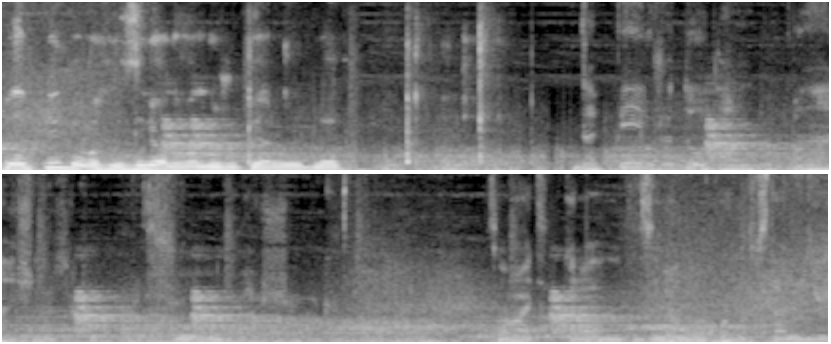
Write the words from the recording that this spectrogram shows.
Пей пиды возле зеленого лужу первую, блядь. Да пей уже тут, там она начнется. Фу. Давайте, красный, это зеленый выходит, встали в звезду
